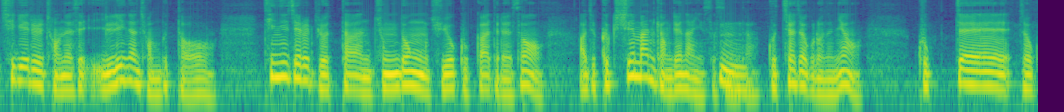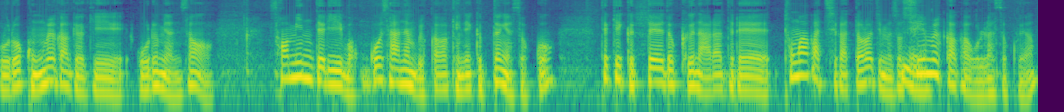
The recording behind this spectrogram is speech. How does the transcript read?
시기를 전해서 1, 2년 전부터 티니지를 비롯한 중동 주요 국가들에서 아주 극심한 경제난이 있었습니다. 음. 구체적으로는요. 국제적으로 곡물 가격이 오르면서 서민들이 먹고 사는 물가가 굉장히 급등했었고 특히 그때에도 그 나라들의 통화 가치가 떨어지면서 수입 네. 물가가 올랐었고요.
